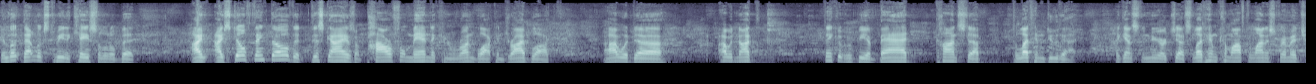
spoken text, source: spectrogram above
it look that looks to be the case a little bit. I, I still think, though, that this guy is a powerful man that can run block and drive block. I would, uh, I would not think it would be a bad concept to let him do that against the New York Jets. Let him come off the line of scrimmage,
